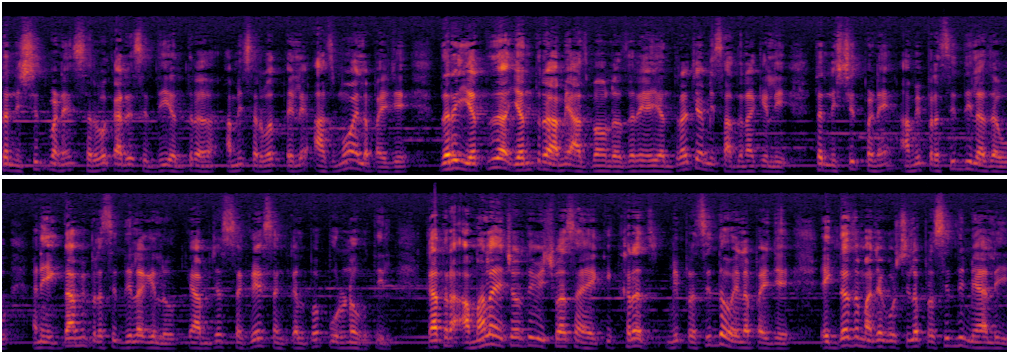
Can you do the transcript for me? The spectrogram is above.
तर निश्चितपणे सर्व कार्यसिद्धी यंत्र आम्ही सर्वात पहिले आजमावायला पाहिजे. जर हे यंत्र यंत्र आम्ही आजमावलं जर या यंत्राची आम्ही साधना केली तर निश्चितपणे आम्ही प्रसिद्धीला जाऊ. आणि एकदा आम्ही प्रसिद्धीला गेलो की आमचे सगळे संकल्प पूर्ण होतील. का तर आम्हाला याच्यावरती विश्वास आहे की खरंच मी प्रसिद्ध व्हायला पाहिजे. एकदा जर माझ्या गोष्टीला प्रसिद्धी मिळाली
